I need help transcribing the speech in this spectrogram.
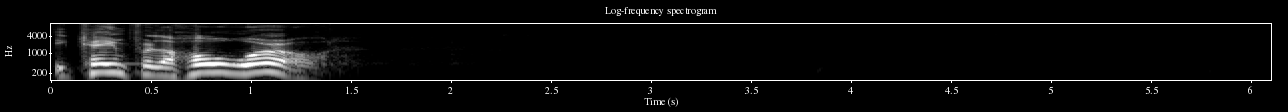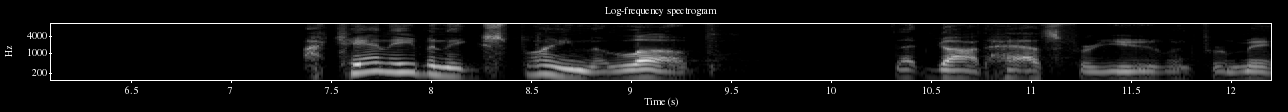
He came for the whole world. I can't even explain the love that God has for you and for me.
